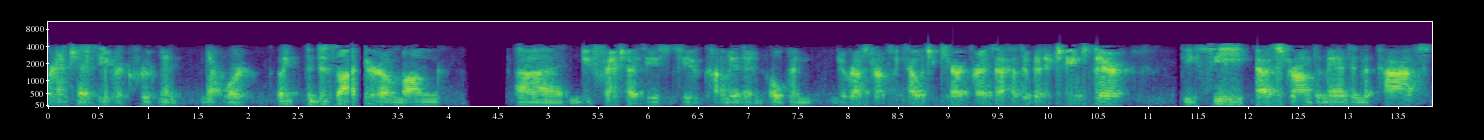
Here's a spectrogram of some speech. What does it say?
franchisee recruitment network, like the desire among uh, new franchisees to come in and open new restaurants, like how would you characterize that? Has there been a change there? Do you see as strong demand in the past?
